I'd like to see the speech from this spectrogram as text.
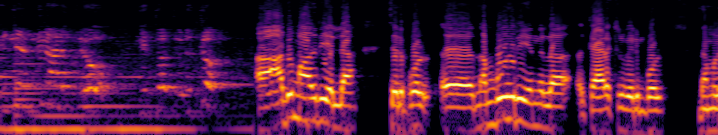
പിന്നെ എന്തിനാണ് ഗുരു ഇത്ര തിടുക്കം? അതുമാതിരിയല്ല ചിലപ്പോൾ നമ്പൂതിരി എന്നുള്ള ക്യാരക്ടർ വരുമ്പോൾ നമ്മൾ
